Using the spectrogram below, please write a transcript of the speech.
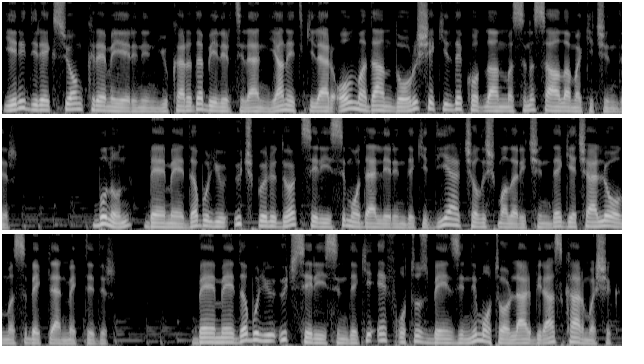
yeni direksiyon kremeyerinin yukarıda belirtilen yan etkiler olmadan doğru şekilde kodlanmasını sağlamak içindir. Bunun, BMW 3 bölü 4 serisi modellerindeki diğer çalışmalar için de geçerli olması beklenmektedir. BMW 3 serisindeki F30 benzinli motorlar biraz karmaşık,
